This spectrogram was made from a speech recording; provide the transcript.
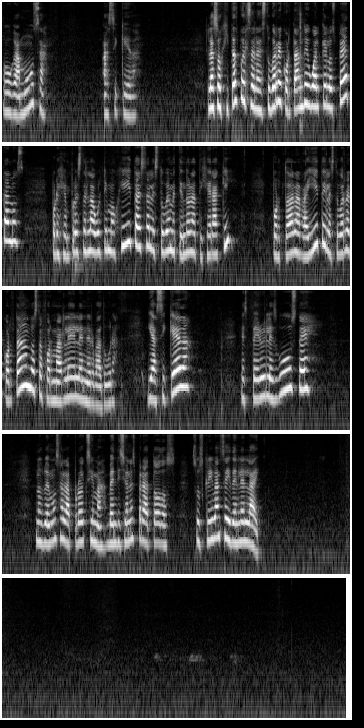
o gamuza. Así queda. Las hojitas pues se las estuve recortando igual que los pétalos. Por ejemplo, esta es la última hojita, esta le estuve metiendo la tijera aquí por toda la rayita y la estuve recortando hasta formarle la enervadura. Y así queda. Espero y les guste. Nos vemos a la próxima. Bendiciones para todos. Suscríbanse y denle like.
